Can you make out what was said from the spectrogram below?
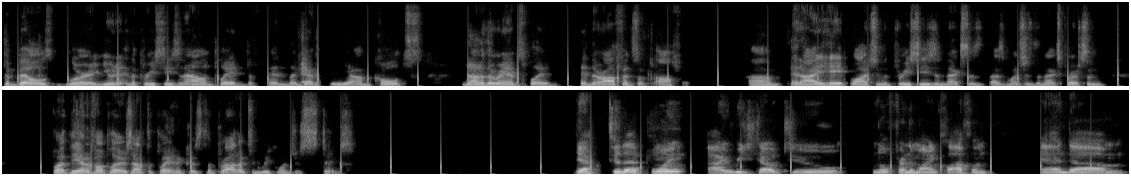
the Bills were a unit in the preseason. Allen played in against the um, Colts. None of the Rams played, and their offense looked awful. Um, and I hate watching the preseason next as, as much as the next person. But the NFL players have to play in it because the product in week one just stinks. Yeah, to that point, I reached out to an old friend of mine, Claflin, and um,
